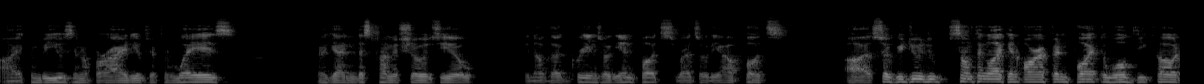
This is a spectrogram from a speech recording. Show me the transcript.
Uh, it can be used in a variety of different ways. And again, this kind of shows you, you know, the greens are the inputs, reds are the outputs. Uh, so if you do something like an RF input, it will decode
